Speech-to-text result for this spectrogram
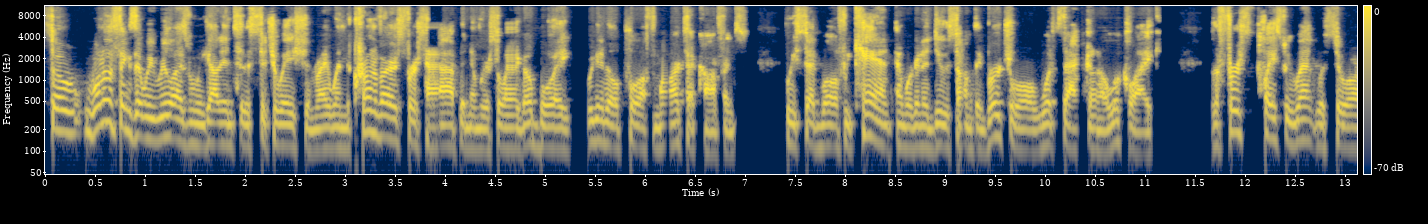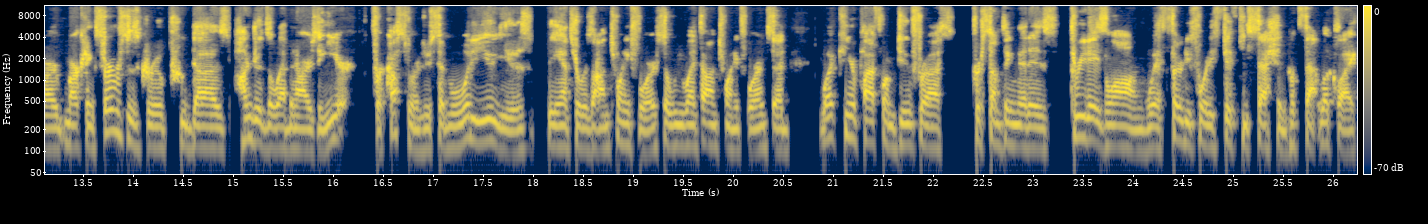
So one of the things that we realized when we got into the situation, right, when the coronavirus first happened and we were so like, oh boy, we're going to be able to pull off the Martech conference. We said, well, if we can't and we're going to do something virtual, what's that going to look like? The first place we went was to our marketing services group who does hundreds of webinars a year for customers. We said, well, what do you use? The answer was On24. So we went to On24 and said, what can your platform do for us for something that is three days long with 30, 40, 50 sessions? What's that look like?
